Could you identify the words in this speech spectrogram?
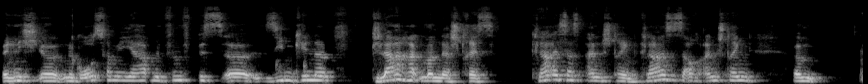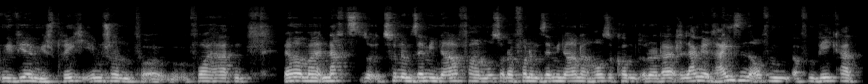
wenn ich äh, eine Großfamilie habe mit fünf bis äh, sieben Kindern, klar hat man da Stress. Klar ist das anstrengend. Klar ist es auch anstrengend, ähm, wie wir im Gespräch eben schon vor, vorher hatten, wenn man mal nachts zu, zu, einem Seminar fahren muss oder von einem Seminar nach Hause kommt oder da lange Reisen auf dem, auf dem Weg hat,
